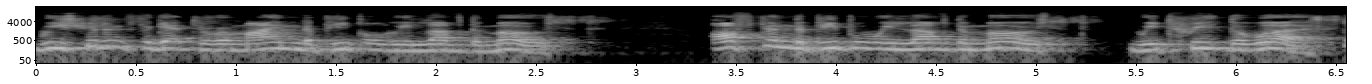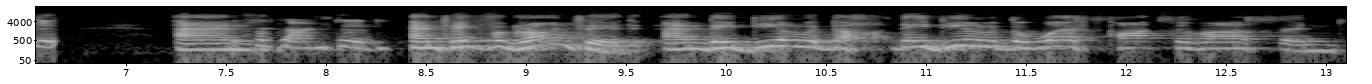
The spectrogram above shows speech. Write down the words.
we shouldn't forget to remind the people we love the most. Often the people we love the most, we treat the worst. and take for granted. And take for granted. And they deal with the they deal with the worst parts of us and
